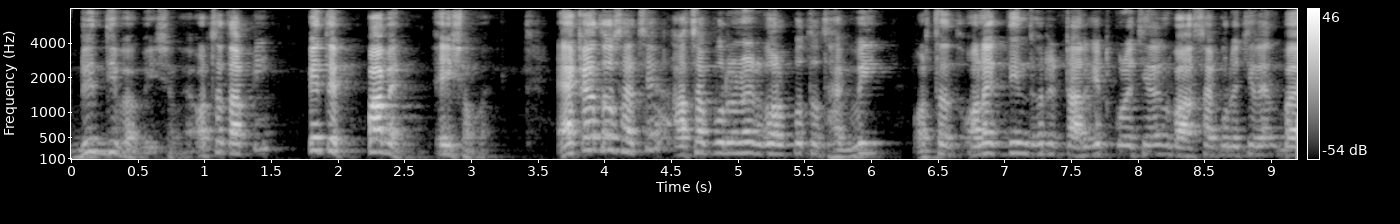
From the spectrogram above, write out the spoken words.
বৃদ্ধি পাবে এই সময়। অর্থাৎ আপনি পেতে পাবেন এই সময়। একাদশ আছে, আশা পূরণের গল্প তো থাকবেই। অর্থাৎ অনেক দিন ধরে টার্গেট করেছিলেন বা আশা করেছিলেন বা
